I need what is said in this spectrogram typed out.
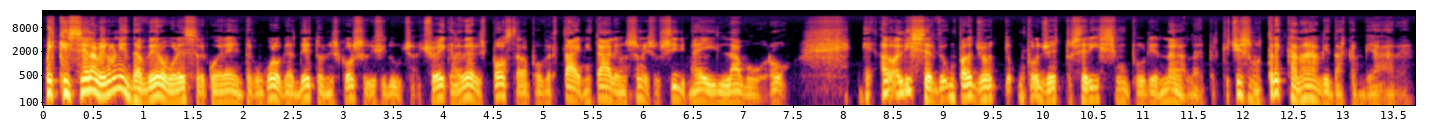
è che se la Meloni davvero vuole essere coerente con quello che ha detto nel discorso di fiducia, cioè che la vera risposta alla povertà in Italia non sono i sussidi ma è il lavoro, allora lì serve un progetto, un progetto serissimo pluriennale, perché ci sono tre canali da cambiare.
